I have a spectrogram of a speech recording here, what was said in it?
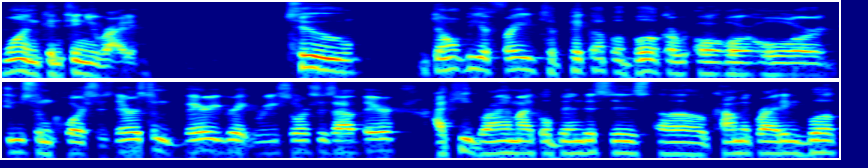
one, continue writing. Two, don't be afraid to pick up a book or, or, or, or, do some courses. There are some very great resources out there. I keep Brian Michael Bendis's uh, comic writing book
